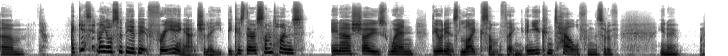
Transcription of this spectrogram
Um, I guess it may also be a bit freeing, actually, because there are sometimes in our shows when the audience likes something, and you can tell from the sort of, you know,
